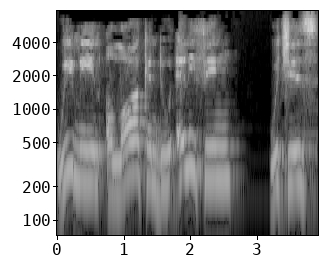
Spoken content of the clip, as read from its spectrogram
we mean Allah can do anything which is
